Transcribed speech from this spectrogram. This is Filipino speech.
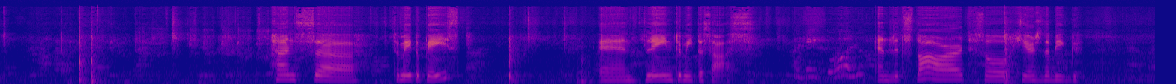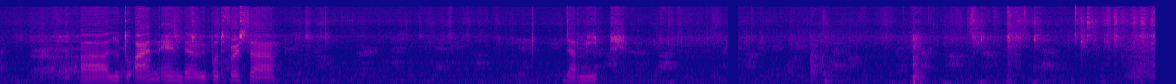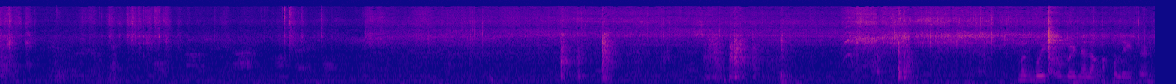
Hans uh, tomato paste, and plain tomato sauce. And let's start. So, here's the big uh, lutuan. And uh, we put first uh, the meat. Mag voice over na lang ako later.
